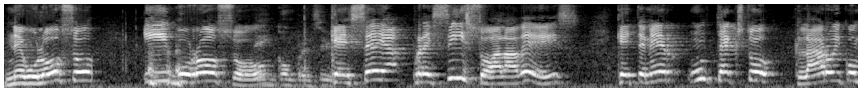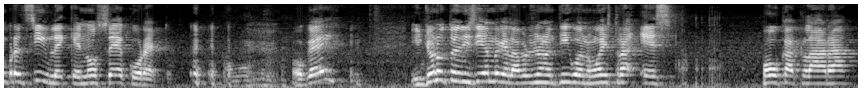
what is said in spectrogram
nebuloso y borroso que sea preciso a la vez que tener un texto claro y comprensible que no sea correcto. ¿Ok? Y yo no estoy diciendo que la versión antigua nuestra es poca clara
